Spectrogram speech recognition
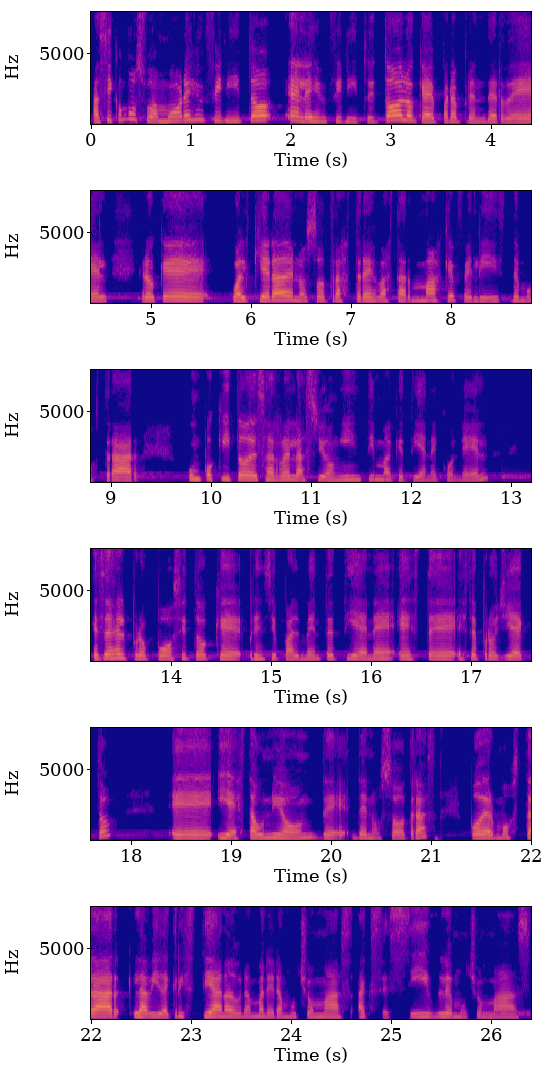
Así como su amor es infinito, Él es infinito y todo lo que hay para aprender de Él, creo que cualquiera de nosotras tres va a estar más que feliz de mostrar un poquito de esa relación íntima que tiene con Él. Ese es el propósito que principalmente tiene este, este proyecto eh, y esta unión de, de, nosotras, poder mostrar la vida cristiana de una manera mucho más accesible, mucho más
